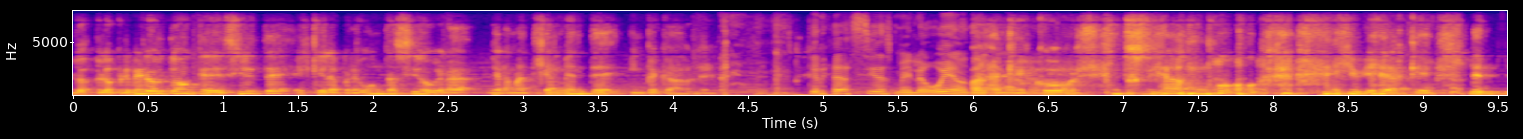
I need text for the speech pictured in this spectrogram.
lo, lo primero que tengo que decirte es que la pregunta ha sido gra- gramaticalmente impecable. Gracias, me lo voy a anotar Para que cobres entusiasmo y veas que, de-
